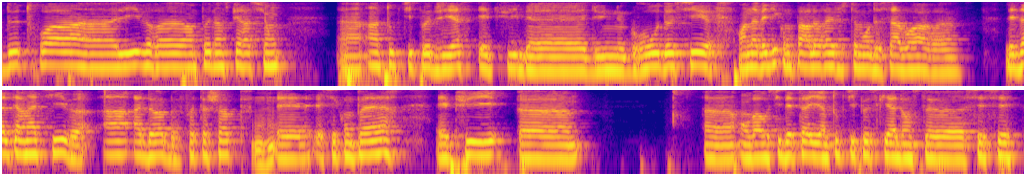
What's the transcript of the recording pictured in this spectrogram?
deux trois livres, un peu d'inspiration, euh, un tout petit peu de JS et puis ben, d'une gros dossier. On avait dit qu'on parlerait justement de savoir les alternatives à Adobe Photoshop Mhm. et, et ses compères. Et puis euh, euh, on va aussi détailler un tout petit peu ce qu'il y a dans ce CC.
